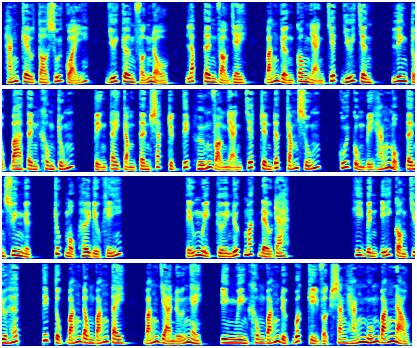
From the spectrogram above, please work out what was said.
hắn kêu to suối quẩy, dưới cơn phẫn nộ, lắp tên vào dây, bắn gần con nhạn chết dưới chân, liên tục ba tên không trúng, tiện tay cầm tên sắt trực tiếp hướng vào nhạn chết trên đất cắm xuống, cuối cùng bị hắn một tên xuyên ngực, trút một hơi điều khí. Tiểu Nguyệt cười nước mắt đều ra. Hi Bình ý còn chưa hết, tiếp tục bắn đông bắn tây, bắn già nửa ngày, yên nguyên không bắn được bất kỳ vật săn hắn muốn bắn nào.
